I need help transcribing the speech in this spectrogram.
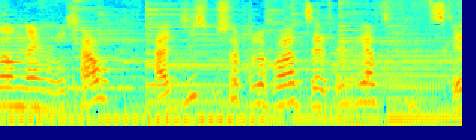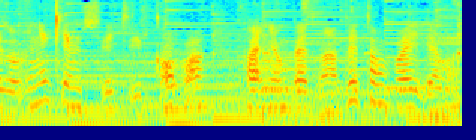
strony Michał, a dziś przeprowadzę wywiad z kierownikiem Świetlikowa, panią Bernadetą Wajdeman.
